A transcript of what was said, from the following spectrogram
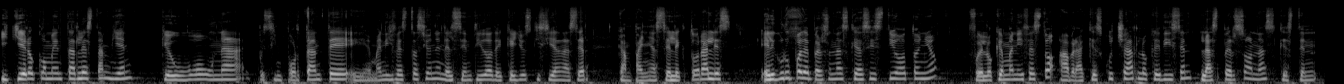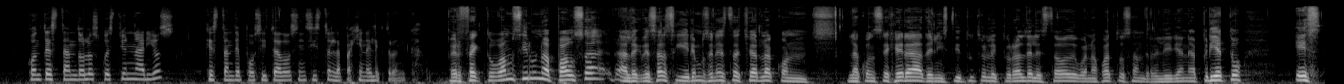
Y quiero comentarles también que hubo una pues, importante eh, manifestación en el sentido de que ellos quisieran hacer campañas electorales. El grupo de personas que asistió, Otoño, fue lo que manifestó. Habrá que escuchar lo que dicen las personas que estén contestando los cuestionarios que están depositados, insisto, en la página electrónica. Perfecto. Vamos a ir a una pausa. Al regresar seguiremos en esta charla con la consejera del Instituto Electoral del Estado de Guanajuato, Sandra Liliana Prieto. Es,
